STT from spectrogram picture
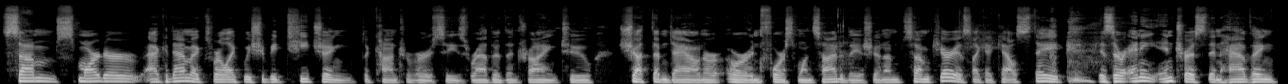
some smarter academics were like, we should be teaching the controversies rather than trying to shut them down or, or enforce one side of the issue. And I'm, so I'm curious, like at Cal State, is there any interest in having,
